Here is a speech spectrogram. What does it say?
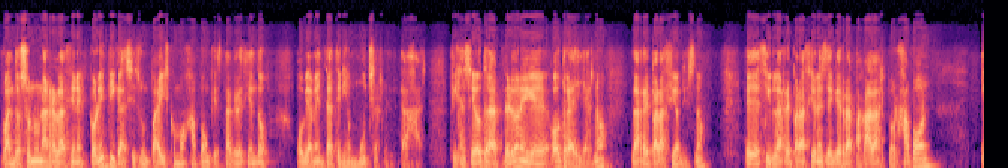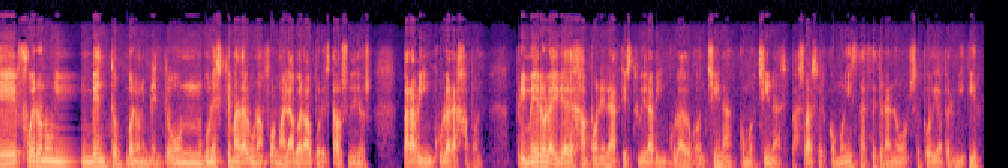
Cuando son unas relaciones políticas, y es un país como Japón que está creciendo, obviamente ha tenido muchas ventajas. Fíjense, otra, perdone, otra de ellas, ¿no? Las reparaciones, ¿no? Es decir, las reparaciones de guerra pagadas por Japón eh, fueron un invento, bueno, un invento, un, un esquema de alguna forma elaborado por Estados Unidos para vincular a Japón. Primero, la idea de Japón era que estuviera vinculado con China. Como China se pasó a ser comunista, etcétera, no se podía permitir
